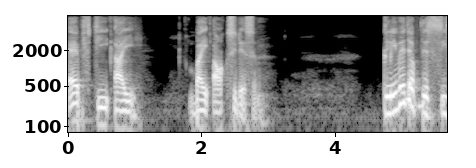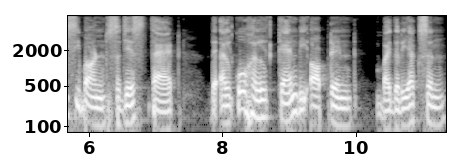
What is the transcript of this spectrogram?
FGI by oxidation. Cleavage of this CC bond suggests that the alcohol can be obtained by the reaction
